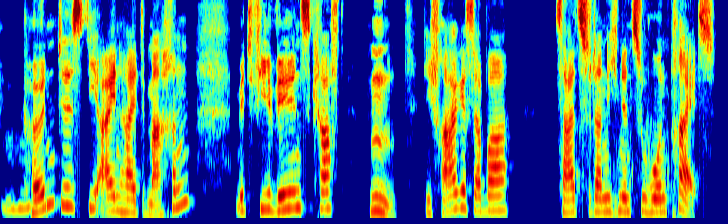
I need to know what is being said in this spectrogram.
mhm. könntest die Einheit machen mit viel Willenskraft. Hm. Die Frage ist aber, zahlst du dann nicht einen zu hohen Preis?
